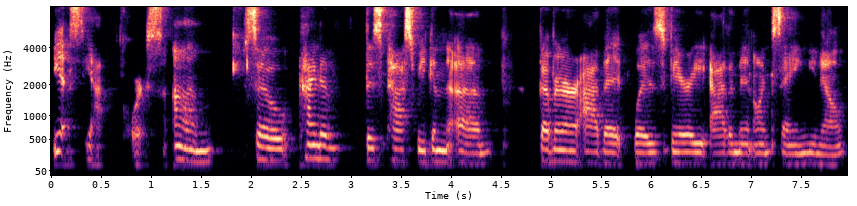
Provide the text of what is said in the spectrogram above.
Yes, yeah, of course. Um, so, kind of this past weekend, um, Governor Abbott was very adamant on saying, you know,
